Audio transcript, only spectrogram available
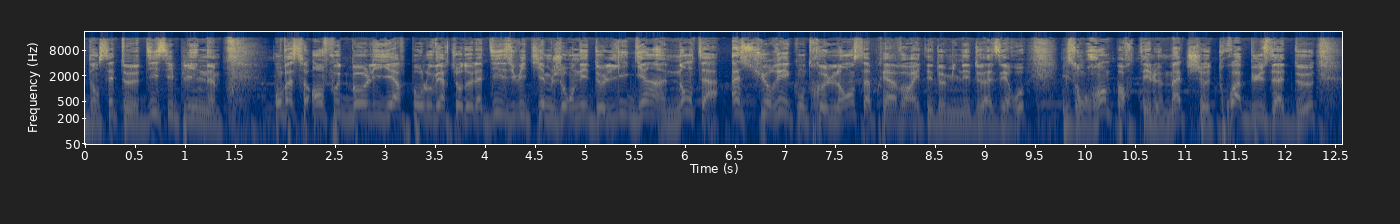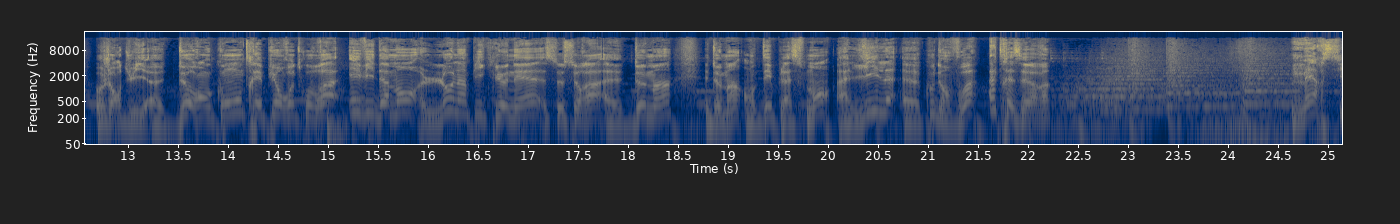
dans cette discipline. On passe en football hier pour l'ouverture de la 18e journée de Ligue 1. Nantes a assuré contre Lens après avoir été dominé 2 à 0. Ils ont remporté le match 3 buts à 2. Aujourd'hui, euh, deux rencontres et puis on retrouvera évidemment l'Olympique lyonnais. Ce sera euh, demain. Demain en déplacement à Lille. Euh, coup d'envoi à 13h. Merci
